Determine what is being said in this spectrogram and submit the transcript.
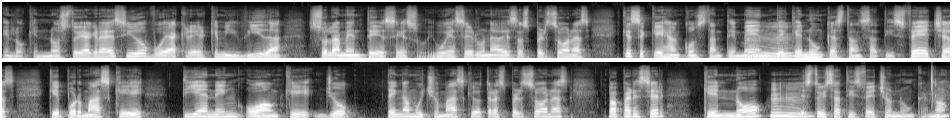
en lo que no estoy agradecido, voy a creer que mi vida solamente es eso. Y voy a ser una de esas personas que se quejan constantemente, que nunca están satisfechas, que por más que tienen o aunque yo tenga mucho más que otras personas, va a parecer que no estoy satisfecho nunca, ¿no?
